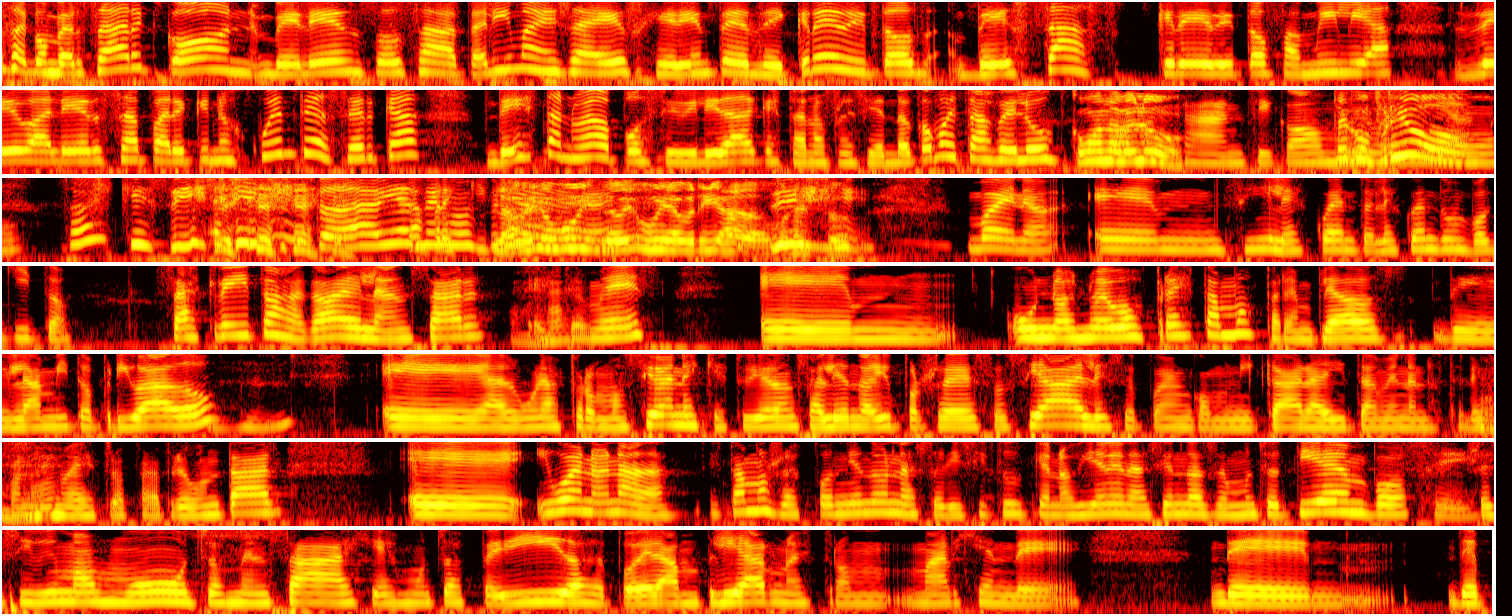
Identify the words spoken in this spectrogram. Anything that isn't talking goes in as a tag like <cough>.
Vamos a conversar con Belén Sosa Tarima. Ella es gerente de créditos de SAS Crédito Familia de Valerza para que nos cuente acerca de esta nueva posibilidad que están ofreciendo. ¿Cómo estás, Belú? ¿Cómo anda, Belú? ¿Cómo están, chicos? ¿Está con frío? ¿Sabes que sí? <laughs> Todavía tengo frío. La veo muy, la veo muy abrigada, por eso. Bueno, eh, sí, les cuento, les cuento un poquito. SAS Créditos acaba de lanzar este mes eh, unos nuevos préstamos para empleados del ámbito privado. Eh, algunas promociones que estuvieron saliendo ahí por redes sociales, se pueden comunicar ahí también a los teléfonos nuestros para preguntar. Eh, y bueno, nada, estamos respondiendo a una solicitud que nos vienen haciendo hace mucho tiempo. Recibimos muchos mensajes, muchos pedidos de poder ampliar nuestro margen de, de,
